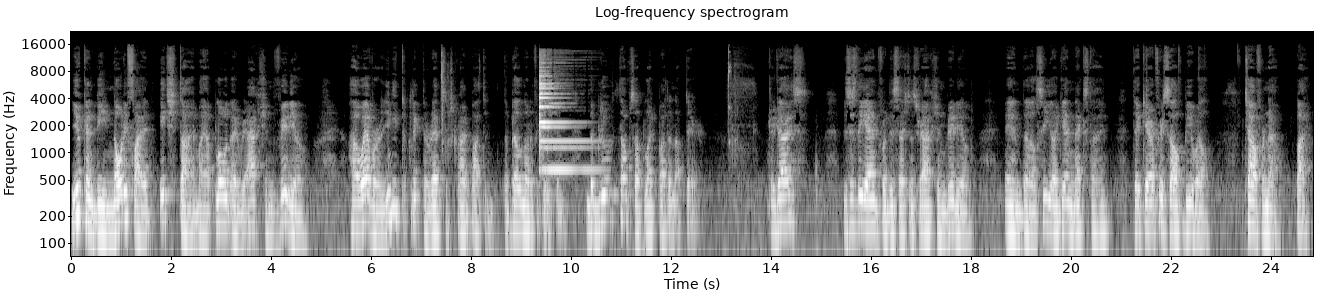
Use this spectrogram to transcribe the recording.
you can be notified each time I upload a reaction video. However, you need to click the red subscribe button, the bell notification, the blue thumbs up like button up there. Okay guys, this is the end for this session's reaction video and I'll see you again next time. Take care of yourself, be well. Ciao for now. Bye.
